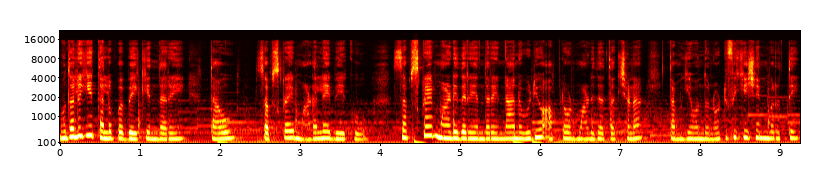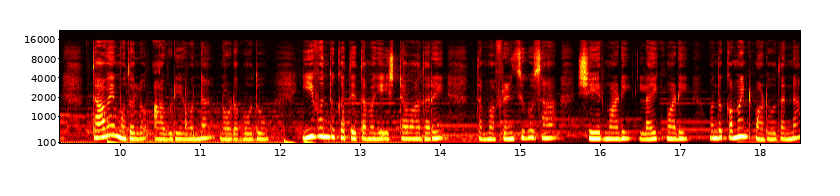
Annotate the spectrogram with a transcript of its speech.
ಮೊದಲಿಗೆ ತಲುಪಬೇಕೆಂದರೆ ತಾವು ಸಬ್ಸ್ಕ್ರೈಬ್ ಮಾಡಲೇಬೇಕು. ಸಬ್ಸ್ಕ್ರೈಬ್ ಮಾಡಿದರೆ ಎಂದರೆ ನಾನು ವಿಡಿಯೋ ಅಪ್ಲೋಡ್ ಮಾಡಿದ ತಕ್ಷಣ ತಮಗೆ ಒಂದು ನೋಟಿಫಿಕೇಷನ್ ಬರುತ್ತೆ. ತಾವೇ ಮೊದಲು ಆ ವಿಡಿಯೋವನ್ನು ನೋಡಬಹುದು. ಈ ಒಂದು ಕತೆ ತಮಗೆ ಇಷ್ಟವಾದರೆ ತಮ್ಮ ಫ್ರೆಂಡ್ಸಿಗೂ ಸಹ ಶೇರ್ ಮಾಡಿ, ಲೈಕ್ ಮಾಡಿ, ಒಂದು ಕಮೆಂಟ್ ಮಾಡುವುದನ್ನು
